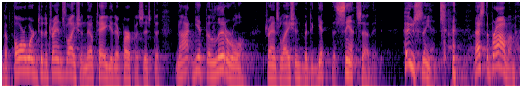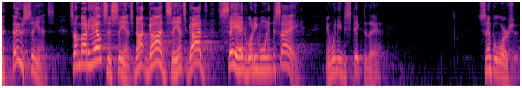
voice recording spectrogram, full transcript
the foreword to the translation, they'll tell you their purpose is to not get the literal translation, but to get the sense of it. Whose sense? That's the problem. Whose sense? Somebody else's sense, not God's sense. God said what He wanted to say, and we need to stick to that. Simple worship.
